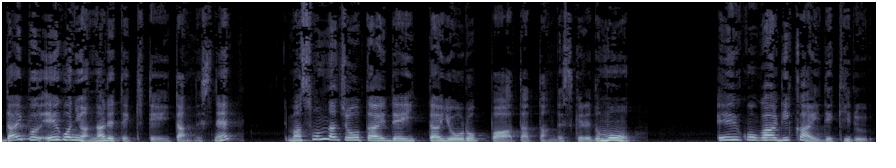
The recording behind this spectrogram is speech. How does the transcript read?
だいぶ英語には慣れてきていたんですね。まあそんな状態で行ったヨーロッパだったんですけれども、英語が理解できる、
